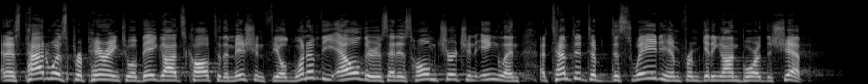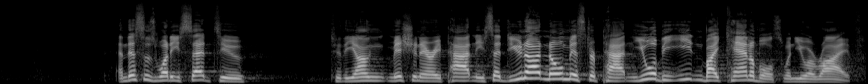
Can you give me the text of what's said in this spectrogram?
And as Paton was preparing to obey God's call to the mission field, one of the elders at his home church in England attempted to dissuade him from getting on board the ship. And this is what he said to, to the young missionary Paton. He said, Do you not know, Mr. Paton, you will be eaten by cannibals when you arrive?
